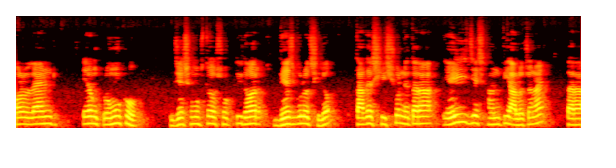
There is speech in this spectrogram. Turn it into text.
অরল্যান্ড এবং প্রমুখ যে সমস্ত শক্তিধর দেশগুলো ছিল, তাদের শীর্ষ নেতারা এই যে শান্তি আলোচনায় তারা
